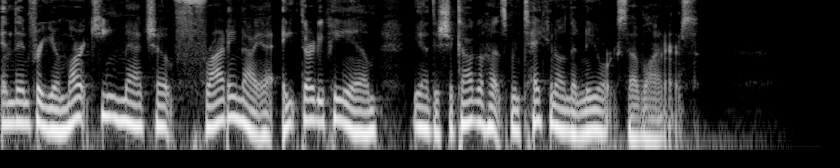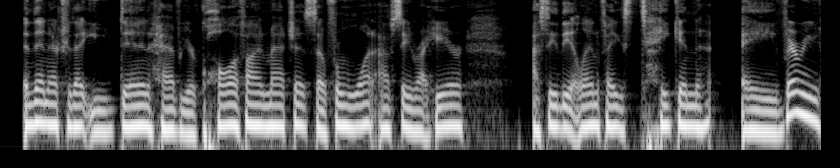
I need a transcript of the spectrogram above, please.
And then for your marquee matchup Friday night at 8.30 p.m., you have the Chicago Huntsmen taking on the New York Subliners. And then after that, you then have your qualifying matches. So from what I see right here, I see the Atlanta FaZe taking a very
